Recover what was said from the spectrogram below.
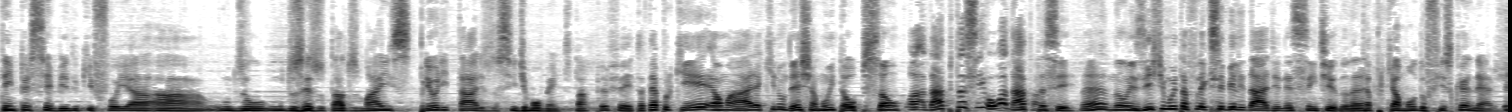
tem percebido que foi a, a um, do, um, dos resultados mais prioritários assim de momento, tá? Perfeito. Até porque é uma área que não deixa muita opção. Adapta-se ou adapta-se, né? Não existe muita flexibilidade nesse sentido, né? Até porque a mão do fisco é enérgica.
